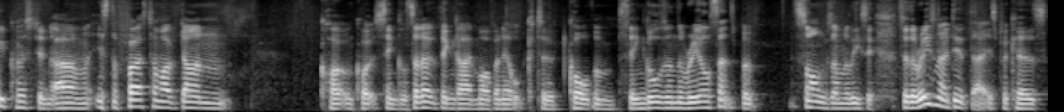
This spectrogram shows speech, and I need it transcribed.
Good question. Um, it's the first time I've done quote unquote singles. I don't think I'm of an ilk to call them singles in the real sense, but songs I'm releasing. So the reason I did that is because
